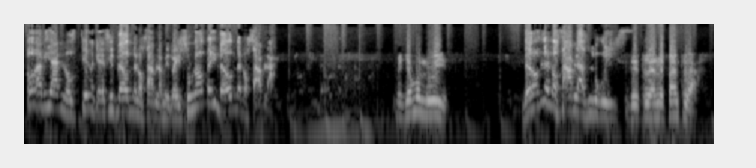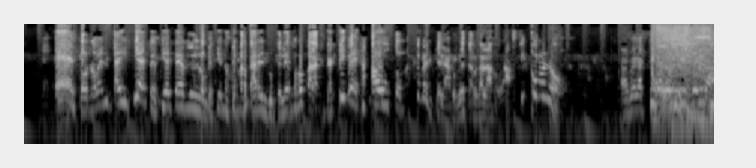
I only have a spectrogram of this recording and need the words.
todavía nos tiene que decir de dónde nos habla mi rey, su nombre y de dónde nos habla. Me llamo Luis, ¿De dónde nos hablas, Luis? de Tlanepantla. Eso, 97.7 es lo que tienes que marcar en tu teléfono para que te active automáticamente la ruleta regaladora. ¿Sí, cómo no? A ver, actívalo, Luis, venga.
